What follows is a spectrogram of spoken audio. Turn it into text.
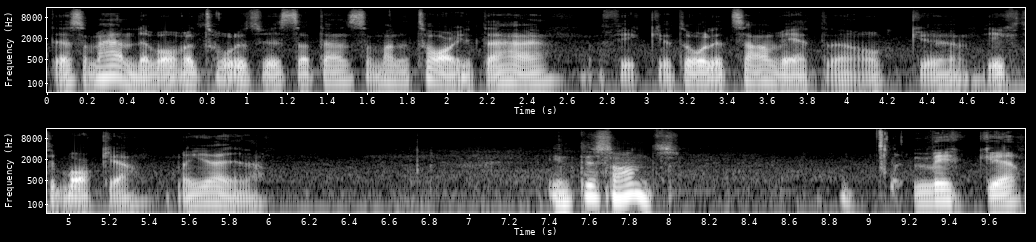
det som hände var väl troligtvis att den som hade tagit det här fick ett dåligt samvete och eh, gick tillbaka med grejerna. Intressant. Mycket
